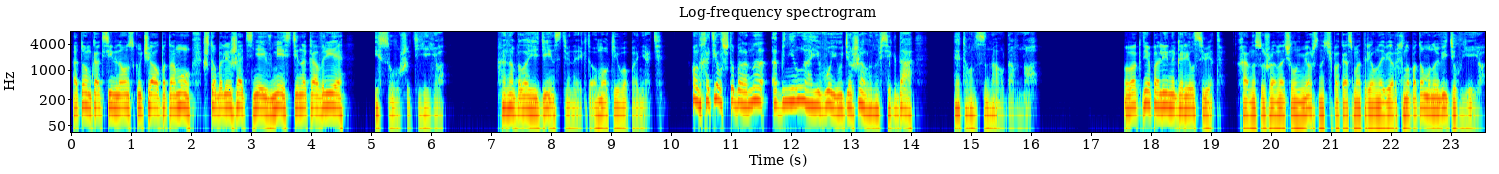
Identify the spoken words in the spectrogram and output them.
о том, как сильно он скучал по тому, чтобы лежать с ней вместе на ковре и слушать ее. Она была единственной, кто мог его понять. Он хотел, чтобы она обняла его и удержала навсегда – это он знал давно. В окне Полины горел свет. Ханнес уже начал мерзнуть, пока смотрел наверх, но потом он увидел ее.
